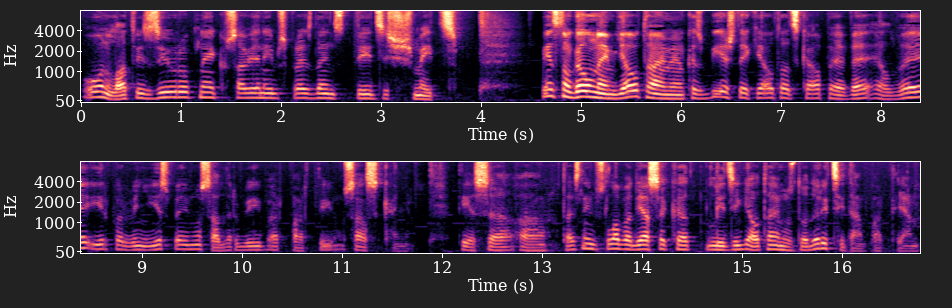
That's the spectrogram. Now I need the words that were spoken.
un Latvijas Zīvrūpnieku savienības prezidents Dīdzis Šmits. Viens no galvenajiem jautājumiem, kas bieži tiek jautāts KPVLV, ir par viņu iespējamo sadarbību ar partiju saskaņu. Tiesa, taisnības labad jāsaka, ka līdzīgi jautājumu uzdod arī citām partijām.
